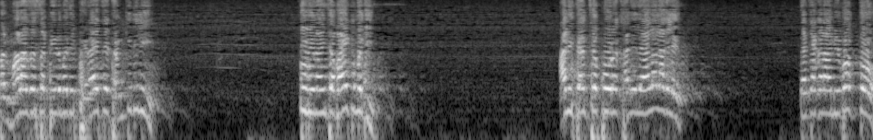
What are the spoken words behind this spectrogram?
पण मला जसं बीडमध्ये फिरायची धमकी दिली टू व्हीलरच्या बाईकमध्ये आणि त्यांचे पोरं खाली लिहायला लागले त्याच्याकडे आम्ही बघतो.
